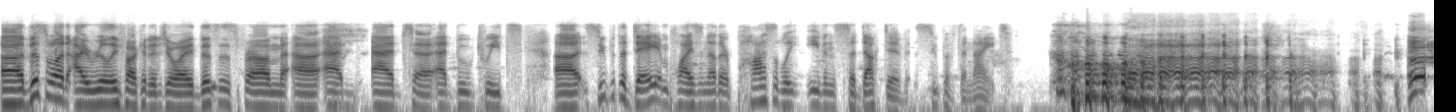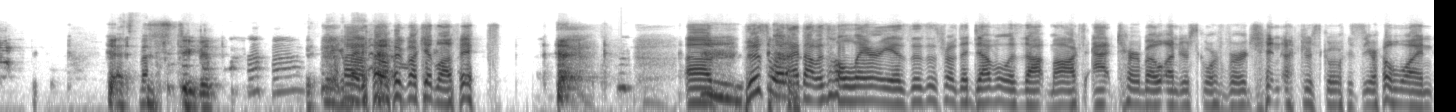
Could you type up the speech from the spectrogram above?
Uh, this one I really fucking enjoyed. This is from uh, at at uh, at Boog tweets. Uh, soup of the day implies another, possibly even seductive soup of the night. That's stupid. I know. I fucking love it. Um, this one I thought was hilarious. This is from the devil is not mocked at turbo underscore virgin underscore zero one.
